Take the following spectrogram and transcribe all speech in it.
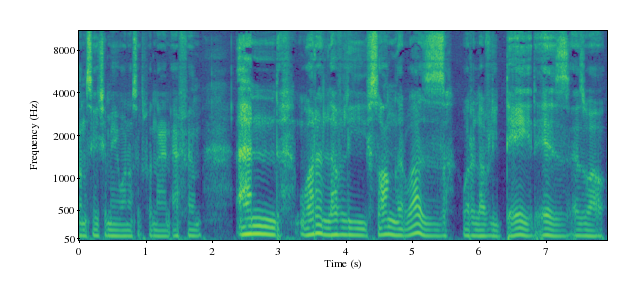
on CHMA 106.9 FM. And what a lovely song that was. What a lovely day it is as well.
